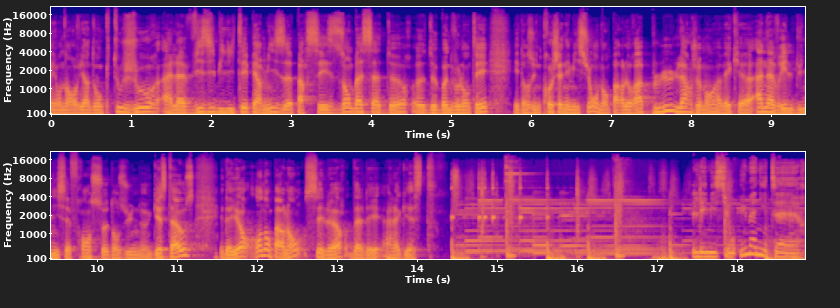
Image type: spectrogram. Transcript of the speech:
Et on en revient donc toujours à la visibilité permise par ces ambassadeurs de bonne volonté. Et dans une prochaine émission, on en parlera plus largement avec Anne Avril d'UNICEF France dans une guest house. Et d'ailleurs, en en parlant, c'est l'heure d'aller à la guest. l'émission humanitaire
